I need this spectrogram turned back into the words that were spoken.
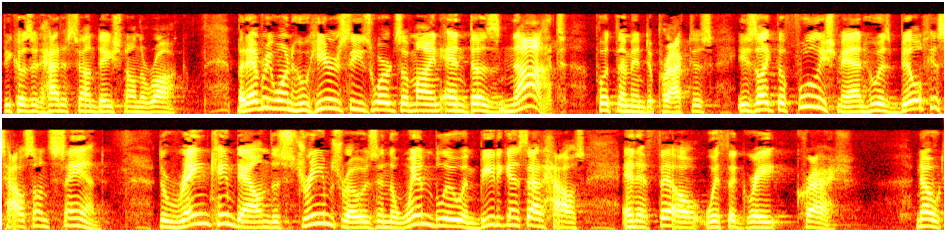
because it had its foundation on the rock. But everyone who hears these words of mine and does not put them into practice is like the foolish man who has built his house on sand. The rain came down, the streams rose, and the wind blew and beat against that house, and it fell with a great crash. Note,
